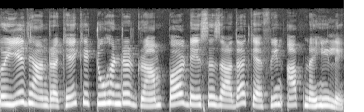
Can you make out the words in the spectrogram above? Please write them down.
तो ये ध्यान रखें कि 200 ग्राम पर डे से ज़्यादा कैफ़ीन आप नहीं लें।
